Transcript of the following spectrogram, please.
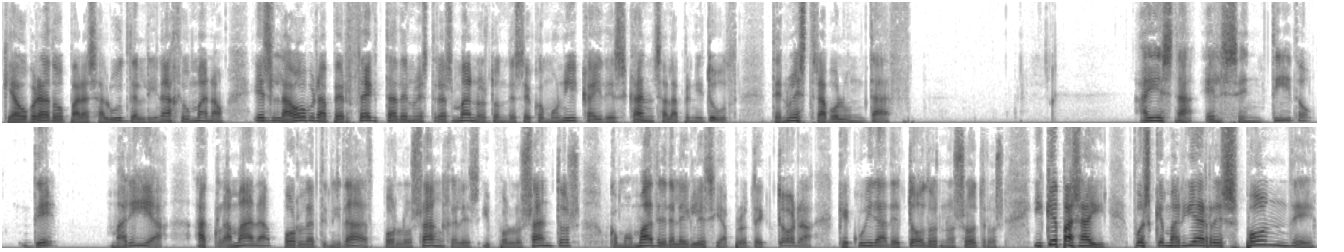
que ha obrado para salud del linaje humano. Es la obra perfecta de nuestras manos donde se comunica y descansa la plenitud de nuestra voluntad. Ahí está el sentido de María, aclamada por la Trinidad, por los ángeles y por los santos, como Madre de la Iglesia, protectora, que cuida de todos nosotros. ¿Y qué pasa ahí? Pues que María responde.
